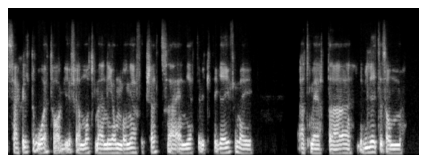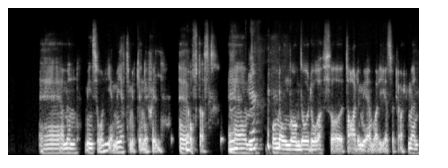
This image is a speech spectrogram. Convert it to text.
särskilt då ett tag framåt men i omgångar fortsatt så här en jätteviktig grej för mig att mäta, det blir lite som eh, ja, men min son ger mig jättemycket energi eh, Mm. oftast. Mm, ja. och någon gång då och då så tar det mer än vad det ger såklart men,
